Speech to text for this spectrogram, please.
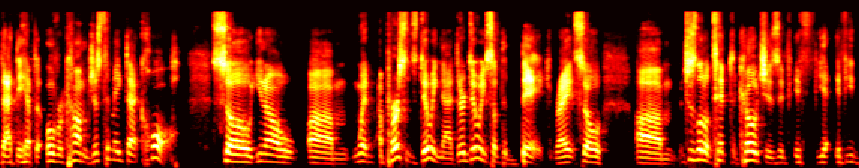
that they have to overcome just to make that call. So, you know, um, when a person's doing that, they're doing something big, right? So, um, just a little tip to coaches: if if you, if you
